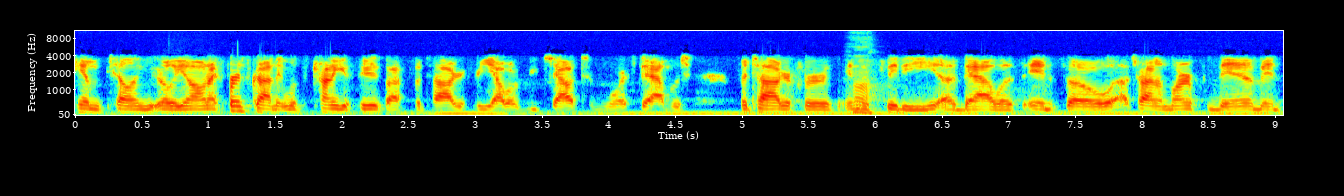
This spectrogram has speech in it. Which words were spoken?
him telling me early on, I first got it was trying to get serious about photography. I would reach out to more established photographers in Huh. the city of Dallas, and so I trying to learn from them. And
